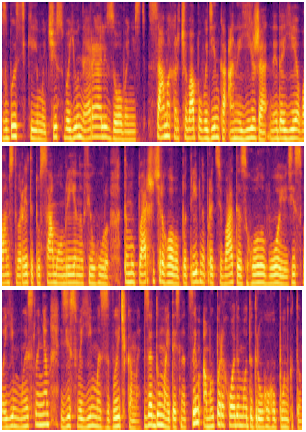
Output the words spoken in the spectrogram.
з близькими, чи свою нереалізованість? Саме харчова поведінка, а не їжа, не дає вам створити ту саму омріяну фігуру. Тому першочергово потрібно працювати з головою, зі своїм мисленням, зі своїми звичками. Задумайтесь над цим, а ми переходимо до другого пункту.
